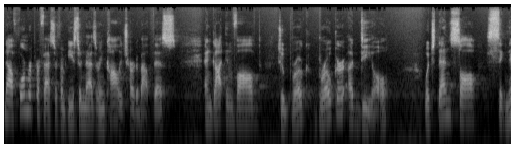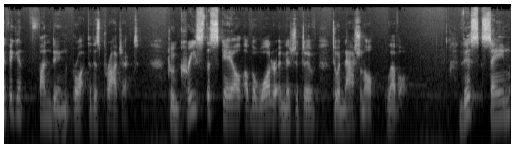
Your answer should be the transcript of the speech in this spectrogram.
Now, a former professor from Eastern Nazarene College heard about this and got involved to broker a deal, which then saw significant funding brought to this project to increase the scale of the water initiative to a national level. This same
